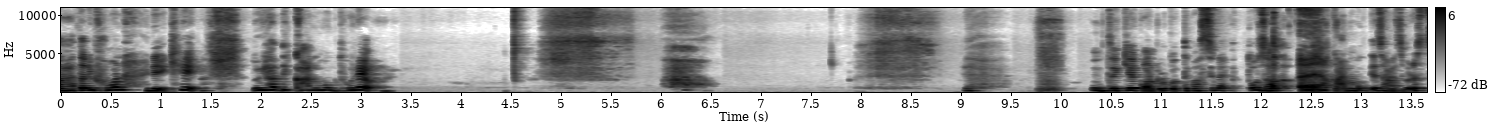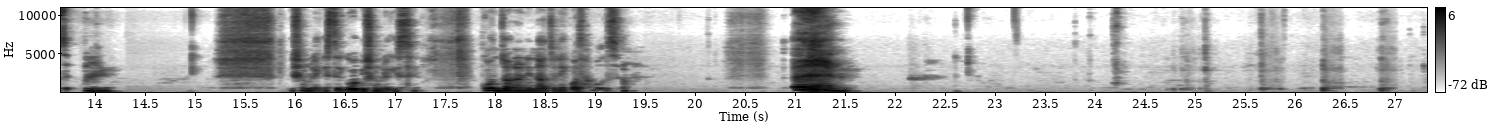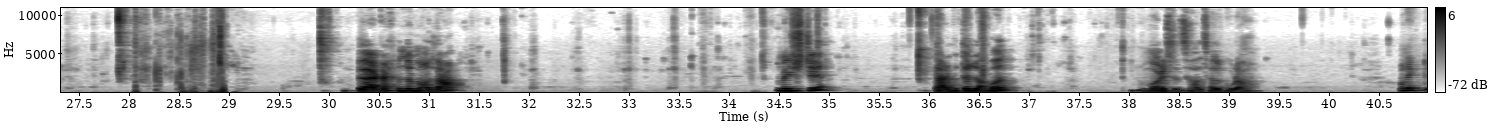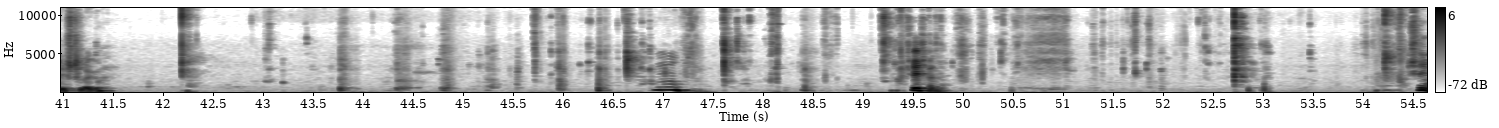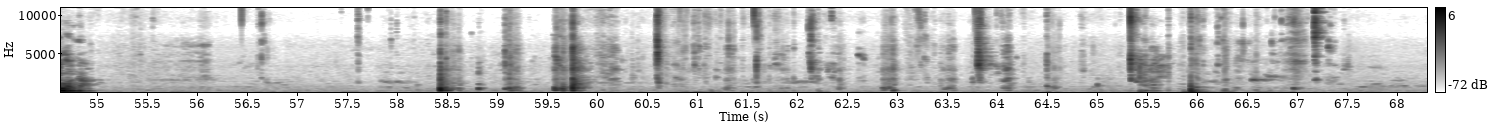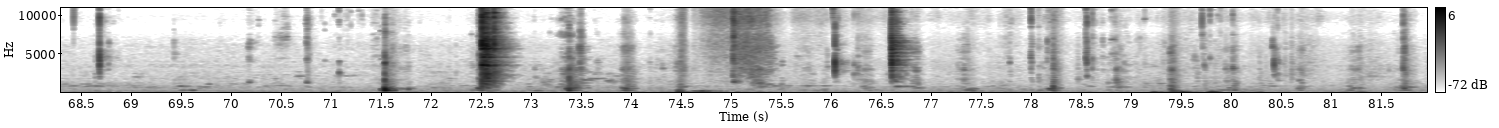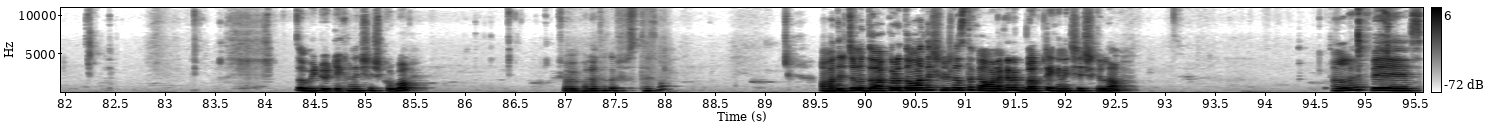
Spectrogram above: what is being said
তাড়াতাড়ি ফোন রেখে দুই হাত দিয়ে কান মুখ ধরে দেখে কন্ট্রোল করতে পারছি না। এত কান মুখ দিয়ে ঝাঁজ বেরোচ্ছে। বিষম লেগেছে গো, বিষম লেগেছে। কোন জননী না জানি কথা বলছে। পেয়ারাটা সুন্দর মজা। মিষ্টি, তার ভিতর লবণ, মরিচের ঝাল ঝাল গুঁড়া। অনেক টেস্ট লাগে। সেই স্বাদ। সেই মজা। তো ভিডিওটি এখানে শেষ করব। সবাই ভালো থাকো, সুস্থ থাকো। আমাদের জন্য দোয়া করো তোমাদের সুস্বাস্থ্য কামনা করে ব্লগটা এখানে শেষ করলাম। আল্লাহ হাফেজ।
